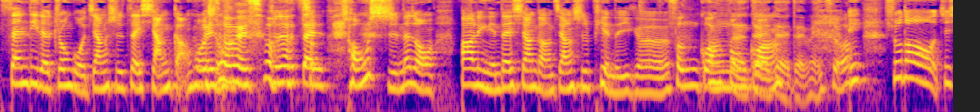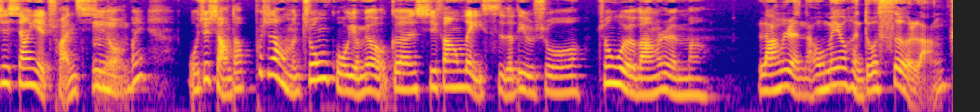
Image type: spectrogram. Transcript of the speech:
三 D 的中国僵尸在香港，或没错没错就是在重重拾那种八零年代香港僵尸片的一个风光的，风光。对对对，没错。哎，说到这些乡野传奇哦，嗯哎、我就想到，不知道我们中国有没有跟西方类似的，例如说，中国有狼人吗？狼人啊，我们有很多色狼。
